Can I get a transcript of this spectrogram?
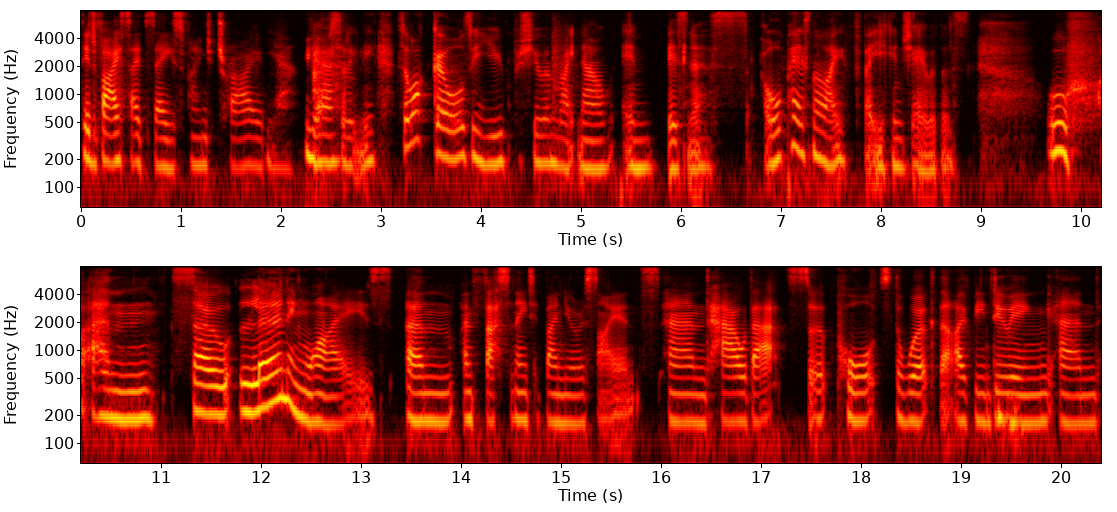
the advice I'd say is find your tribe. Yeah, Yeah. absolutely. So, what goals are you pursuing right now in business or personal life that you can share with us? Ooh, um, so learning wise, um, I'm fascinated by neuroscience and how that supports the work that I've been doing and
